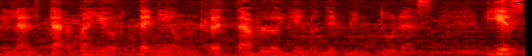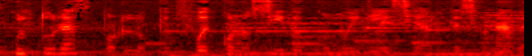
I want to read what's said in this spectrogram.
El altar mayor tenía un retablo lleno de pinturas y esculturas por lo que fue conocido como iglesia artesonada.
